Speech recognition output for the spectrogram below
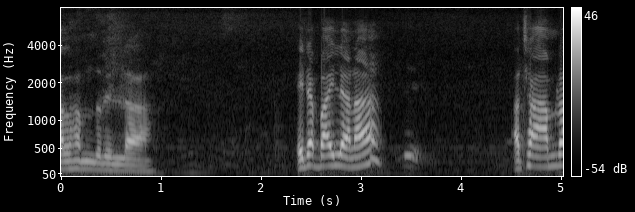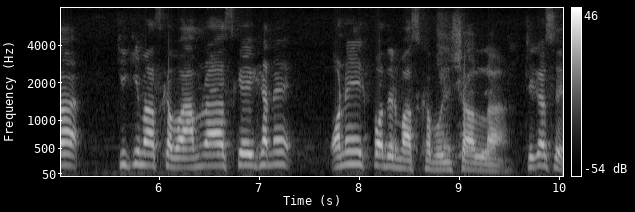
আলহামদুলিল্লাহ এটা বাইলা না? আচ্ছা আমরা কি কি মাছ খাব? আমরা আজকে এখানে অনেক পদের মাছ খাব ইনশাআল্লাহ। ঠিক আছে?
